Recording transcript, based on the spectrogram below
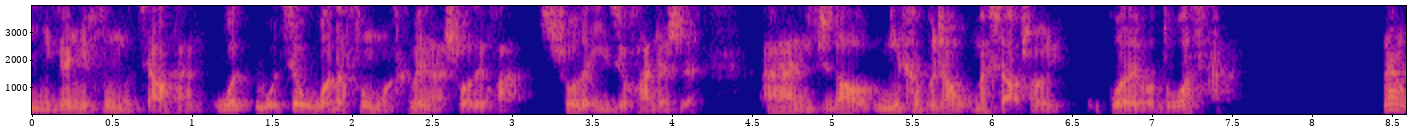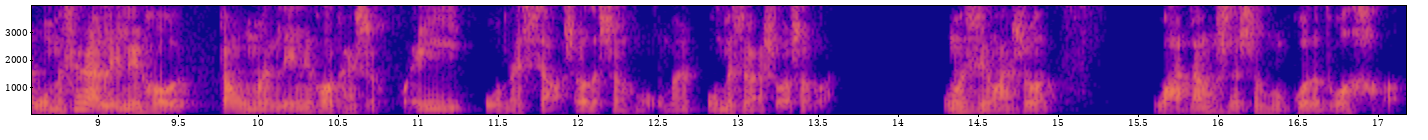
你跟你父母交谈，我我就我的父母特别想说的话，说的一句话就是，啊，你知道，你可不知道我们小时候过得有多惨。那我们现在零零后，当我们零零后开始回忆我们小时候的生活，我们我们喜欢说什么？我们喜欢说，哇，当时生活过得多好，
